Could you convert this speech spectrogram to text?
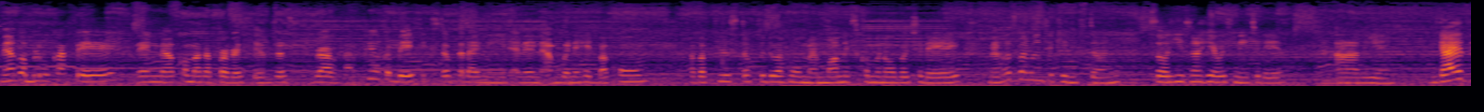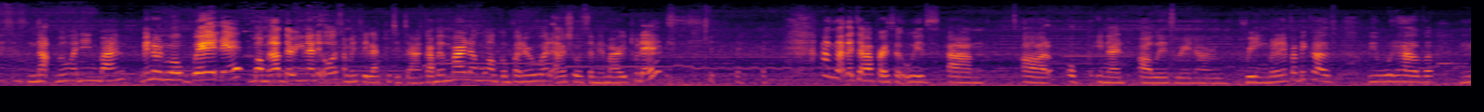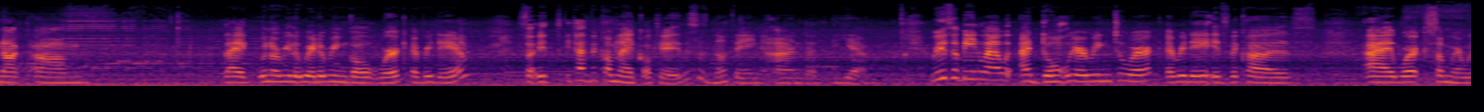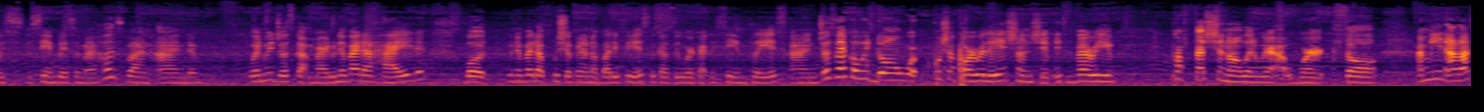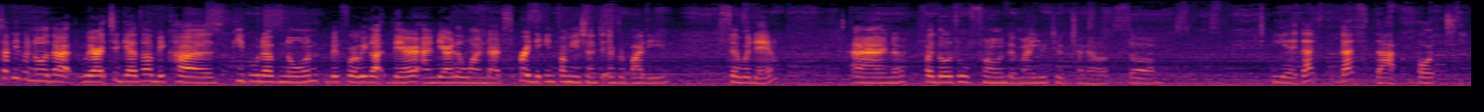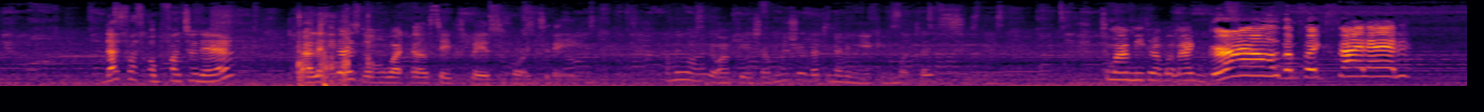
me I go blue cafe then me I come back a progressive just grab a few of the basic stuff that I need and then I'm gonna head back home. I have a few stuff to do at home. My mom is coming over today. My husband went to Kingston so he's not here with me today. Um yeah. Guys this is not my wedding band. I don't know where they but I have the ring at the house and I feel like put it on because I'm married on one company road and show some married today. I'm not the type of person who is um uh, up in and always wearing a ring. But never because we would have not um like we don't really wear the ring go work every day. So it, it has become like okay this is nothing. And yeah. Reason being why I don't wear a ring to work every day is because I work somewhere with the same place as my husband. And when we just got married we never had to hide but we never had to push up in our body face because we work at the same place. And just like how we don't work, push up our relationship it's very professional when we're at work. So i mean a lot of people know that we are together because people would have known before we got there and they're the one that spread the information to everybody. So we're there. And for those who found my youtube channel so yeah that's that's that. But that's what's up for today I'll let you guys know what else takes place for today. I mean, want to get one facial. I'm not sure that's in the making, but let's see. Tomorrow I'm meeting up with my girls. I'm so excited.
